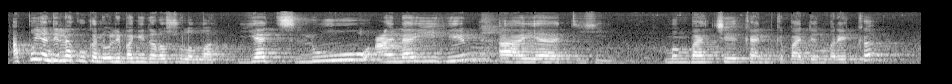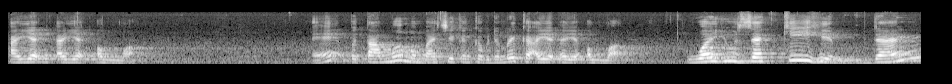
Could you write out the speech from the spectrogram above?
Apa yang dilakukan oleh baginda Rasulullah? Yatlu alaihim ayatihi membacakan kepada mereka ayat-ayat Allah. Eh pertama membacakan kepada mereka ayat-ayat Allah. Wa yuzakkihim dan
